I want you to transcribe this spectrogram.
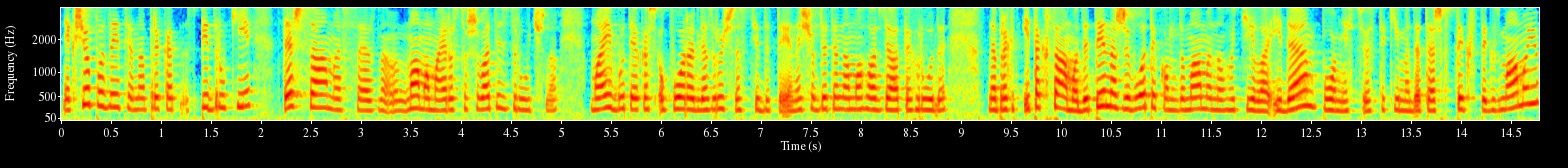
Якщо позиція, наприклад, з-під руки, теж саме все. Мама має розташуватись зручно, має бути якась опора для зручності дитини, щоб дитина могла взяти груди. Наприклад, і так само дитина животиком до маминого тіла іде повністю ось такими, де теж встик-стик з мамою.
